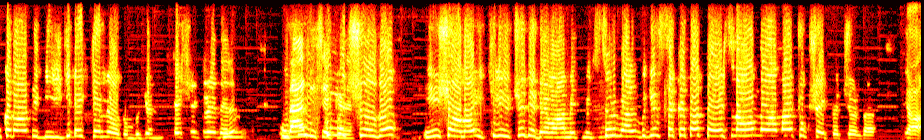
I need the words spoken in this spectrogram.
bu kadar bir bilgi beklemiyordum bugün. Teşekkür ederim. Ben Ufkum teşekkür ederim. açıldı. İnşallah 2 ile 3'e de devam etmek istiyorum. Yani bugün sakatat dersini almayanlar çok şey kaçırdı. Ya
